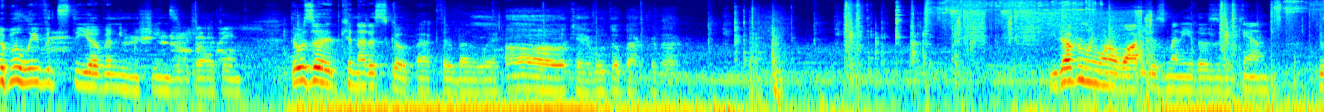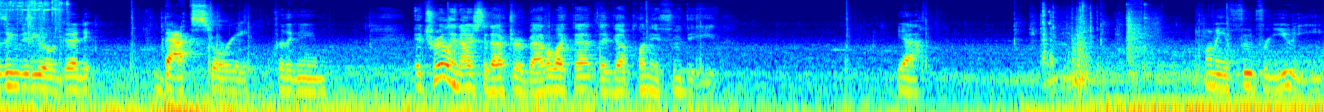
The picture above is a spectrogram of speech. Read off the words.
I believe it's the uh, vending machines that are talking. There was a kinetoscope back there, by the way. Oh, okay. We'll go back for that. You definitely want to watch as many of those as you can, because it gives you a good backstory for the game. It's really nice that after a battle like that, they've got plenty of food to eat. Yeah. Plenty of food for you to eat.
